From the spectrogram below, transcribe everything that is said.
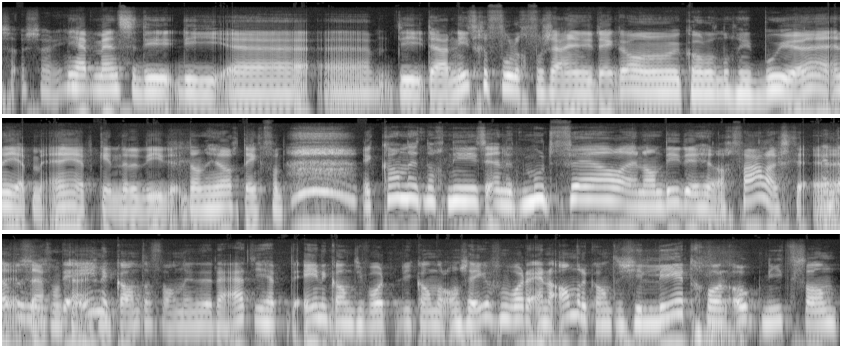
so- sorry. je hebt mensen die, die, eh, die daar niet gevoelig voor zijn. En die denken, oh, ik kan het nog niet boeien. En je hebt, en je hebt kinderen die dan heel erg denken van... "Oh, ik kan dit nog niet en het moet wel. En dan die er heel erg falig eh, En dat is dus daarvan de krijgen. ene kant ervan inderdaad. Je hebt de ene kant die, wordt, die kan er onzeker van worden. En de andere kant is je leert gewoon ook niet van...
